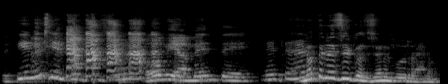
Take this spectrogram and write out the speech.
te- ¿Tiene circuncisión? Obviamente. ¿Neta? No tener circuncisión es muy raro.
